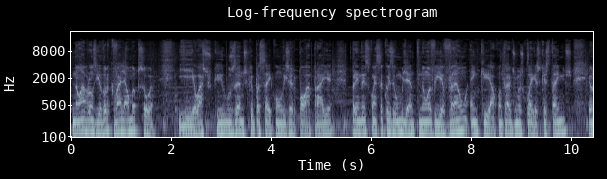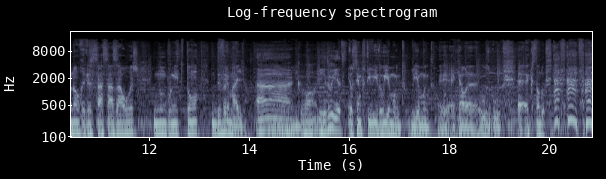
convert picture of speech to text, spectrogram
não há bronzeador que valha a uma pessoa. E eu acho que os anos que eu passei com um ligeiro pó à praia prendem-se com essa coisa humilhante. Não havia verão em que, ao contrário dos meus colegas castanhos, eu não regressasse às aulas num bonito tom de vermelho. Ah, que bom. E doía-te. Eu sempre tive e doía muito, doía muito. É, aquela. o- o- a- questão do. Ah, ah, ah,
